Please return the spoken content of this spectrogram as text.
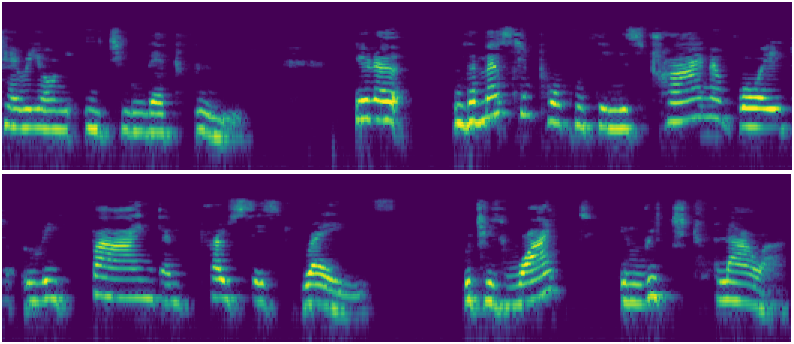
carry on eating that food. You know, the most important thing is try and avoid refined and processed grains, which is white, enriched flour.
